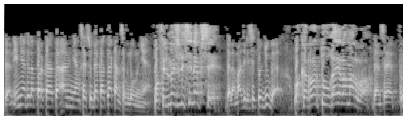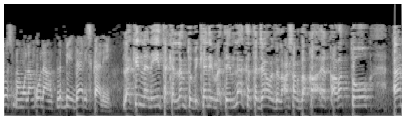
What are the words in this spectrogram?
Dan ini adalah perkataan yang saya sudah katakan sebelumnya. وفي المجلس نفسه Dalam majelis itu juga. وكررته غير مرة Dan saya terus mengulang-ulang lebih dari sekali. لكنني تكلمت بكلمة لا تتجاوز العشر دقائق أردت أن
